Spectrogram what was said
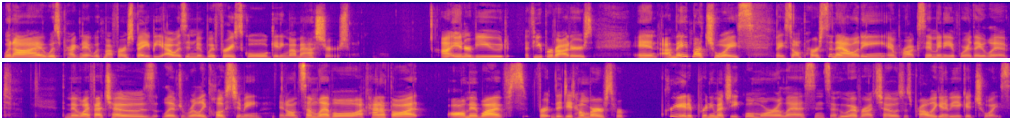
When I was pregnant with my first baby, I was in midwifery school getting my master's. I interviewed a few providers and I made my choice based on personality and proximity of where they lived. The midwife I chose lived really close to me, and on some level, I kind of thought all midwives for, that did home births were created pretty much equal, more or less, and so whoever I chose was probably going to be a good choice.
